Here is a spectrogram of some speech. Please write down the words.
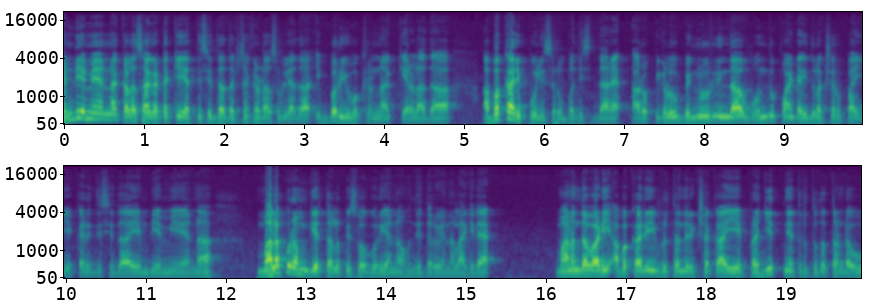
ಎಂಡಿಎಂಎಯನ್ನು ಕಳಸಾಗಟಕ್ಕೆ ಯತ್ನಿಸಿದ್ದ ದಕ್ಷಿಣ ಕನ್ನಡ ಸುಳ್ಯದ ಇಬ್ಬರು ಯುವಕರನ್ನು ಕೇರಳದ ಅಬಕಾರಿ ಪೊಲೀಸರು ಬಂಧಿಸಿದ್ದಾರೆ. ಆರೋಪಿಗಳು ಬೆಂಗಳೂರಿನಿಂದ ಒಂದು ಪಾಯಿಂಟ್ ಐದು ಲಕ್ಷ ರೂಪಾಯಿಗೆ ಖರೀದಿಸಿದ ಎಂ ಡಿ ಎಂ ಎಯನ್ನು ಮಲಪುರಂಗೆ ತಲುಪಿಸುವ ಗುರಿಯನ್ನು ಹೊಂದಿದ್ದರು ಎನ್ನಲಾಗಿದೆ. ಮಾನಂದವಾಡಿ ಅಬಕಾರಿ ವೃತ್ತ ನಿರೀಕ್ಷಕ ಎ. ಪ್ರಜಿತ್ ನೇತೃತ್ವದ ತಂಡವು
